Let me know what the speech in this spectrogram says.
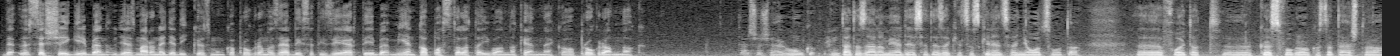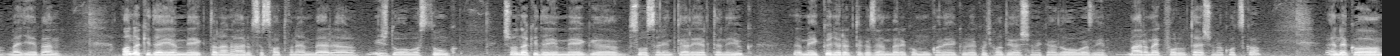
De összességében, ugye ez már a negyedik közmunkaprogram az erdészeti ZRT-ben, milyen tapasztalatai vannak ennek a programnak? Társaságunk, tehát az állami erdészet 1998 óta folytat közfoglalkoztatást a megyében. Annak idején még talán 360 emberrel is dolgoztunk, és annak idején még szó szerint kell érteniük, még könyörögtek az emberek a munkanélkülek, hogy hadd jöhessenek el dolgozni. Már a megfordult teljesen a kocka. Ennek a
